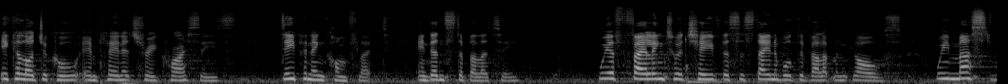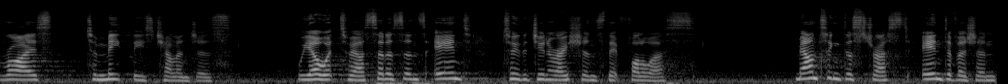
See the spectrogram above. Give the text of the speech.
ecological and planetary crises, deepening conflict and instability. We are failing to achieve the Sustainable Development Goals. We must rise to meet these challenges. We owe it to our citizens and to the generations that follow us. Mounting distrust and division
